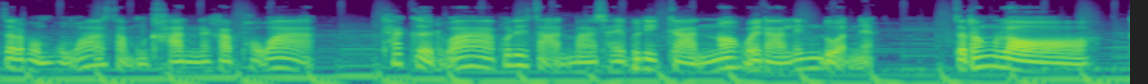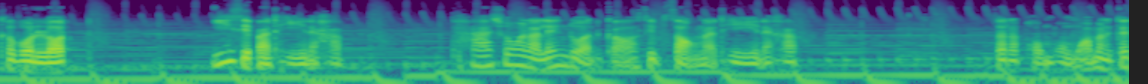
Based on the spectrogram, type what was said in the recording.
สำหรับผมผมว่าสำคัญนะครับ เพราะว่าถ้าเกิดว่าผู้โดยสารมาใช้บริการนอกเวลาเร่งด่วนเนี่ยจะต้องรอขบวนรถ 20 นาทีนะครับ ถ้าช่วงเวลาเร่งด่วนก็ 12 นาทีนะครับ สำหรับผมผมว่ามันก็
